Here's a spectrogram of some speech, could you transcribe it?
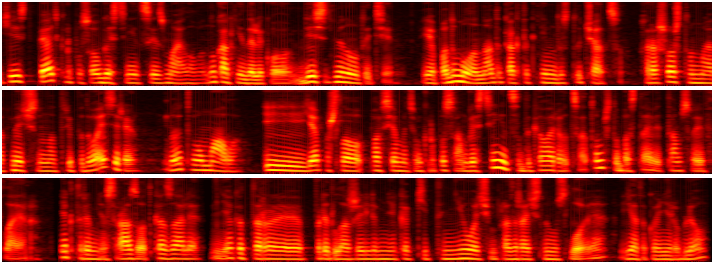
есть пять корпусов гостиницы Измайлова. Ну как недалеко? 10 минут идти. Я подумала, надо как-то к ним достучаться. Хорошо, что мы отмечены на TripAdvisor, но этого мало. И я пошла по всем этим корпусам гостиницы договариваться о том, чтобы оставить там свои флайеры. Некоторые мне сразу отказали, некоторые предложили мне какие-то не очень прозрачные условия. Я такое не люблю.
